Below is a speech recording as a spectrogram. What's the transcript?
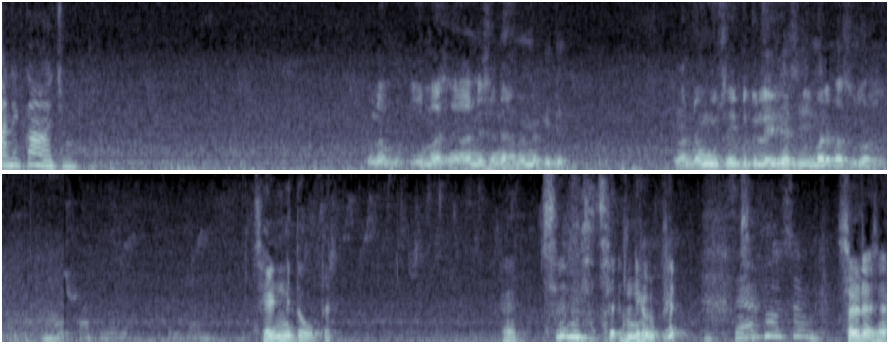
આને કાં જો ઓલા એમાં છે આને છે ને અમે મૂકી દે. ઓલા નવું છે એ બધું લઈ લેશે એ મારે પાછું જોશે. શેડની તો ઉપર. હે? છેડની છેડની ઉપર. સડે છે.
